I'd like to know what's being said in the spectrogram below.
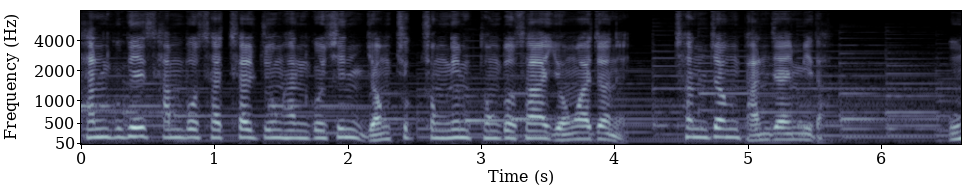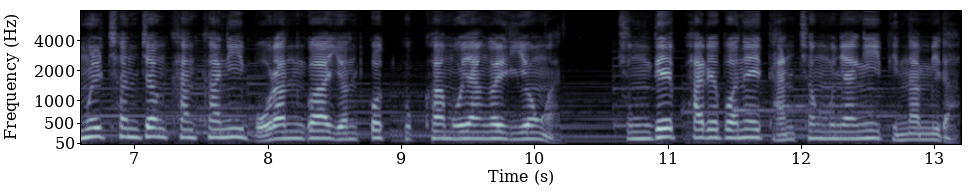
한국의 삼보 사찰 중 한 곳인 영축 총림 통도사 용화전의 천정 반자입니다. 우물천정 칸칸이 모란과 연꽃 국화 모양을 이용한 중대 8여번의 단청 문양이 빛납니다.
